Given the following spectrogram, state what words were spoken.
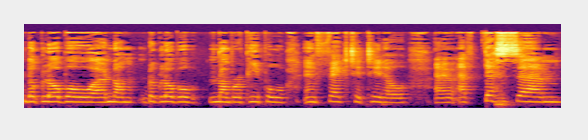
the global uh, num the global number of people infected. You know, um, I guess um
